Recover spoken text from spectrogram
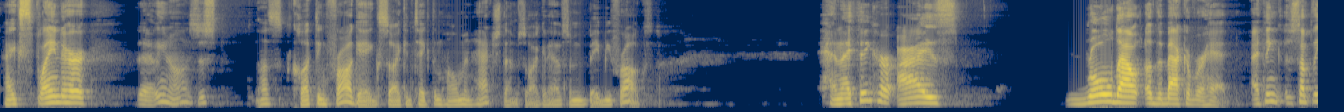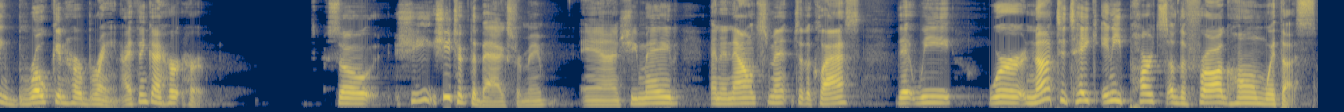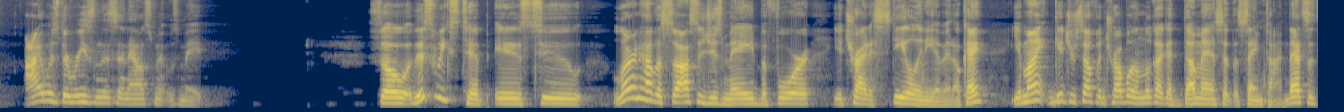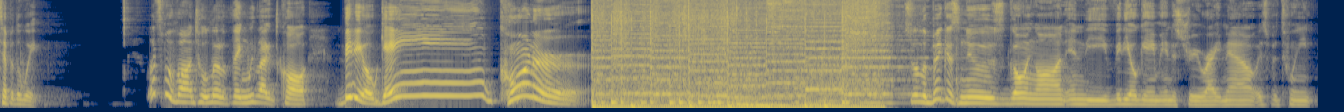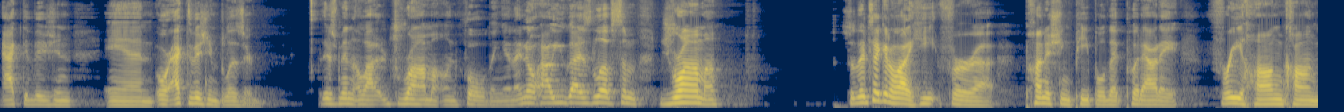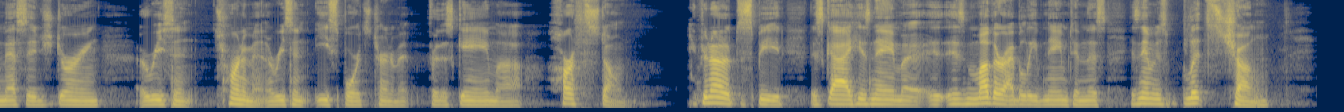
I explained to her that, you know, I was just I was collecting frog eggs so I can take them home and hatch them so I could have some baby frogs. And I think her eyes rolled out of the back of her head. I think something broke in her brain. I think I hurt her. So she she took the bags from me and she made an announcement to the class that we were not to take any parts of the frog home with us. I was the reason this announcement was made. So this week's tip is to learn how the sausage is made before you try to steal any of it, okay? You might get yourself in trouble and look like a dumbass at the same time. That's the tip of the week let's move on to a little thing we like to call Video Game Corner. So, the biggest news going on in the video game industry right now is between Activision and, or Activision Blizzard. There's been a lot of drama unfolding, and I know how you guys love some drama. So, they're taking a lot of heat for uh, punishing people that put out a free Hong Kong message during a recent tournament, a recent esports tournament for this game, uh, Hearthstone. If you're not up to speed, this guy, his name, uh, his mother, I believe, named him this. His name is Blitzchung,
